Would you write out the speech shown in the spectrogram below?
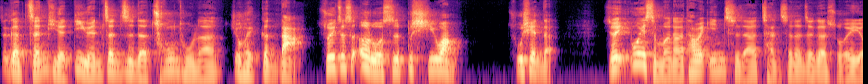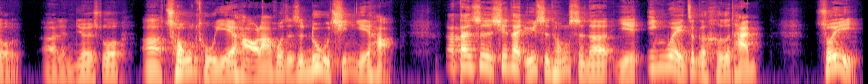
这个整体的地缘政治的冲突呢就会更大，所以这是俄罗斯不希望出现的。所以为什么呢？它会因此呢产生了这个所谓有呃，你就是说呃冲突也好啦，或者是入侵也好，那但是现在与此同时呢，也因为这个和谈，所以。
